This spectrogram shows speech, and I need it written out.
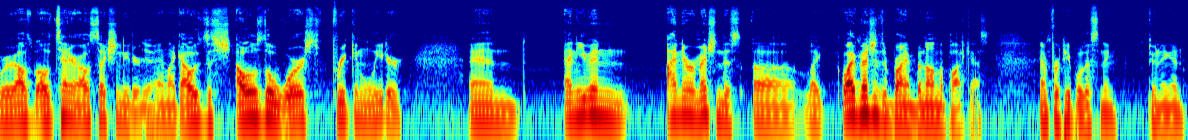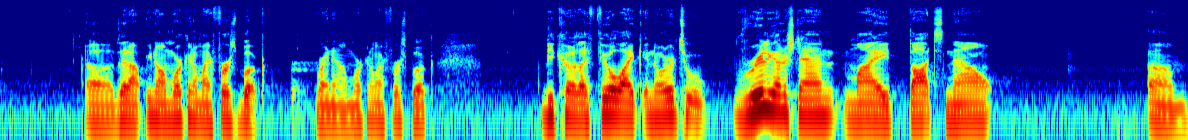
where I was I was a tenor, I was section leader, Yeah. and like I was the sh- I was the worst freaking leader, and and even I never mentioned this, uh, like well I've mentioned it to Brian, but not on the podcast, and for people listening, tuning in, uh, that I you know I'm working on my first book right now. I'm working on my first book because I feel like in order to really understand my thoughts now, um,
